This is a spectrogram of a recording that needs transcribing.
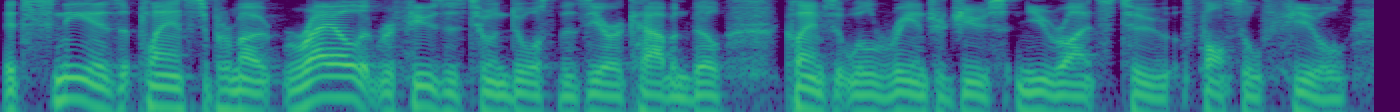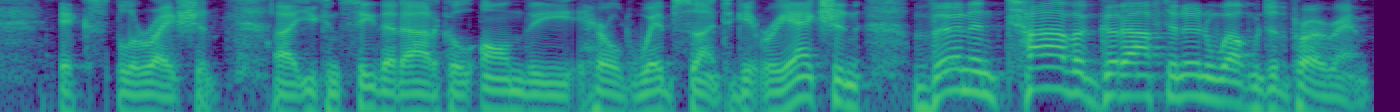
It sneers at plans to promote rail. It refuses to endorse the zero carbon bill, claims it will reintroduce new rights to fossil fuel exploration. Uh, you can see that article on the Herald website to get reaction. Vernon Tava, good afternoon and welcome to the program.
